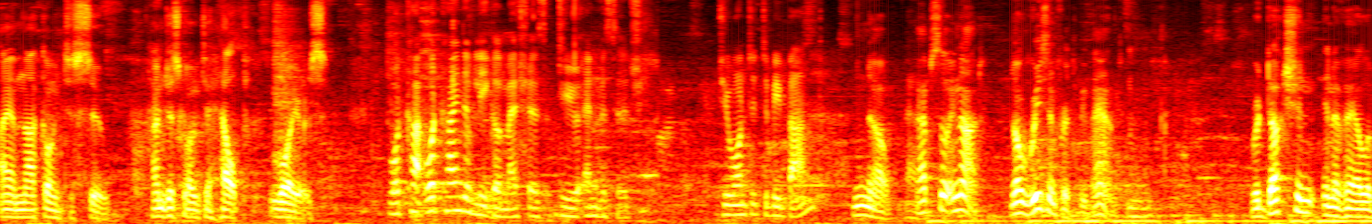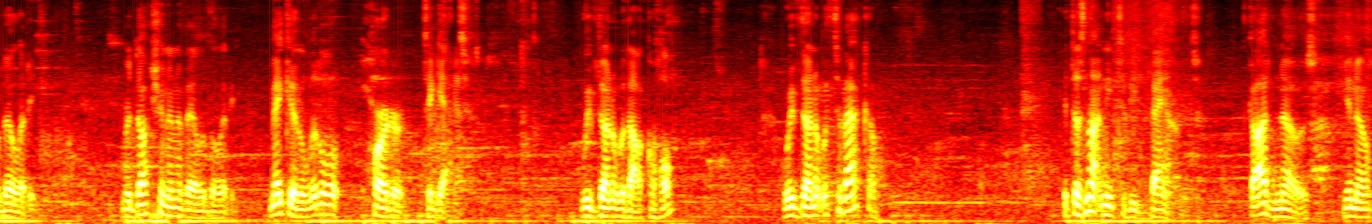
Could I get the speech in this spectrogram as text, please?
I am not going to sue. I'm just going to help lawyers what, ki- what kind of legal measures do you envisage? Do you want it to be banned? No, no. absolutely not. No reason for it to be banned. Mm-hmm. Reduction in availability. Reduction in availability. Make it a little harder to get. We've done it with alcohol. We've done it with tobacco. It does not need to be banned. God knows, you know,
